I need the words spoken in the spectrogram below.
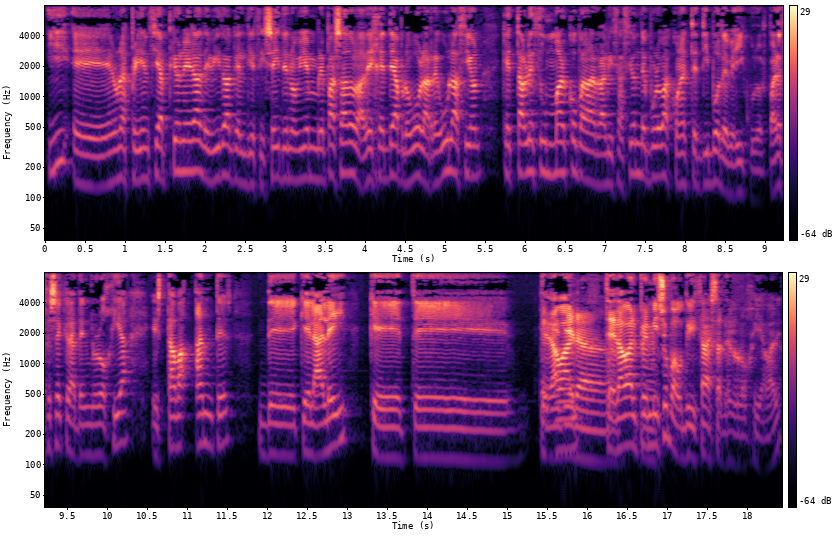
y eh, era una experiencia pionera debido a que el 16 de noviembre pasado la DGT aprobó la regulación que establece un marco para la realización de pruebas con este tipo de vehículos. Parece ser que la tecnología estaba antes de que la ley que te, te, daba, te daba el permiso para utilizar esa tecnología, ¿vale?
